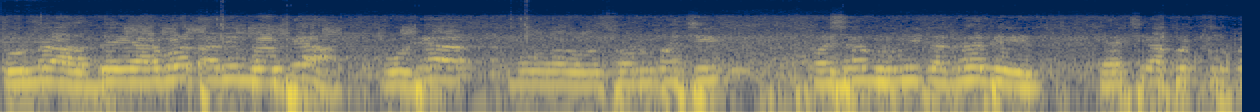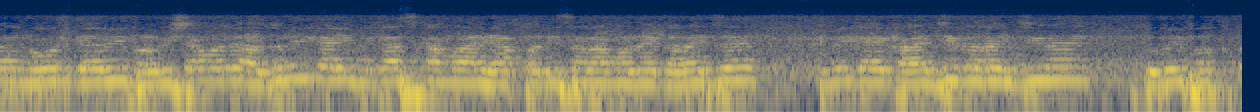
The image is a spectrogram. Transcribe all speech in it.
पूर्ण अद्ययावत आणि मोठ्या मोठ्या स्वरूपाची स्मशानभूमी करण्यात येईल याची आपण कृपया नोंद घ्यावी. भविष्यामध्ये अजूनही काही विकास कामं या परिसरामध्ये करायचे. तुम्ही काही काळजी करायची नाही. तुम्ही फक्त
